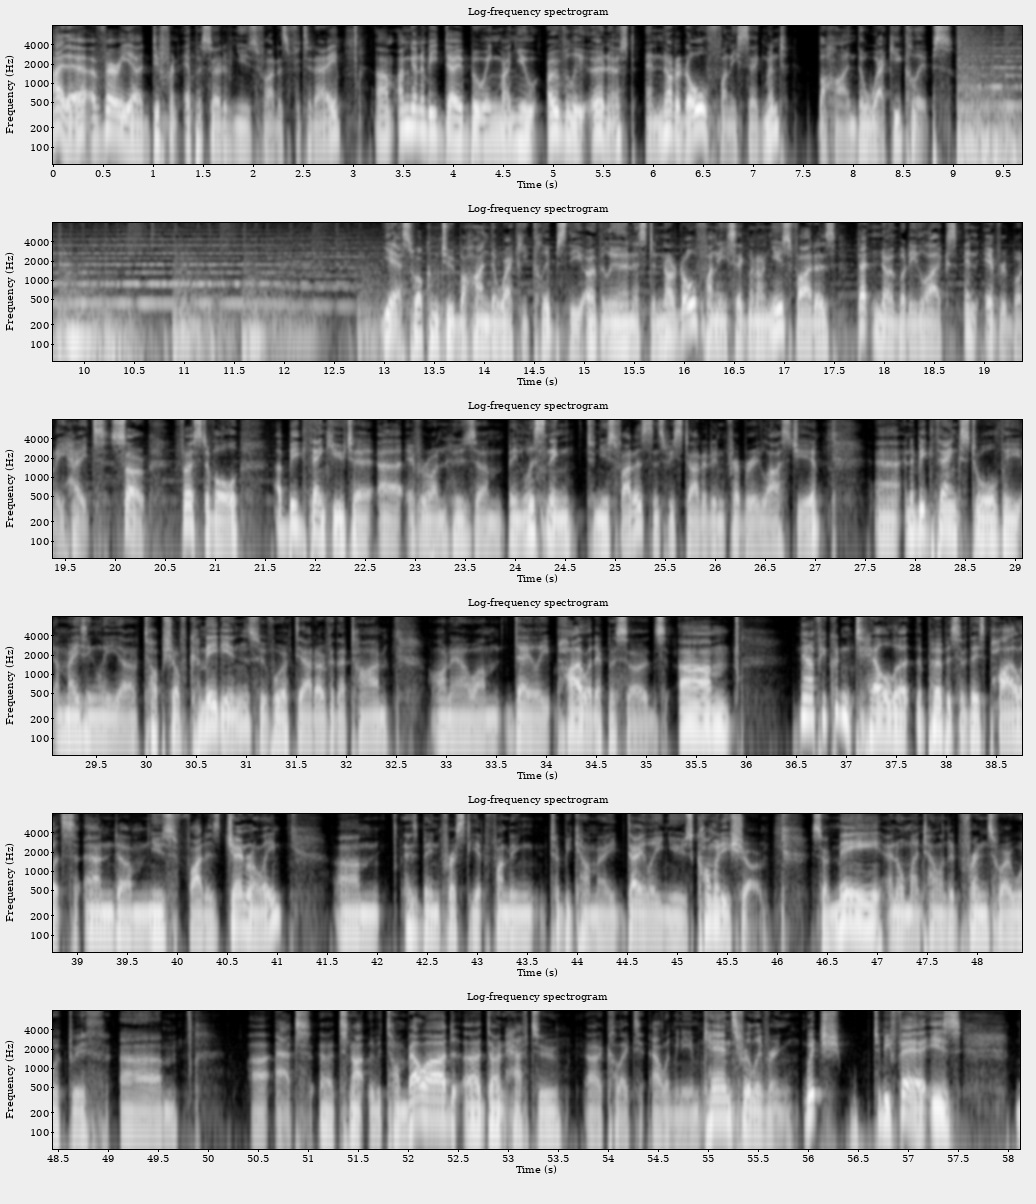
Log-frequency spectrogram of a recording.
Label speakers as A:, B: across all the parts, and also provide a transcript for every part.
A: Hi there, a very uh, different episode of Newsfighters for today. Um, I'm going to be debuting my new overly earnest and not at all funny segment, Behind the Wacky Clips. Yes, welcome to Behind the Wacky Clips, the overly earnest and not at all funny segment on Newsfighters that nobody likes and everybody hates. So, first of all, a big thank you to uh, everyone who's um, been listening to Newsfighters since we started in February last year. Uh, and a big thanks to all the amazingly uh, top shelf comedians who've worked out over that time on our um, daily pilot episodes. Um, now, if you couldn't tell, the, the purpose of these pilots and um, news fighters generally um, has been for us to get funding to become a daily news comedy show. So, me and all my talented friends who I worked with um, uh, at uh, Tonightly with Tom Ballard uh, don't have to uh, collect aluminium cans for a living, which, to be fair, is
